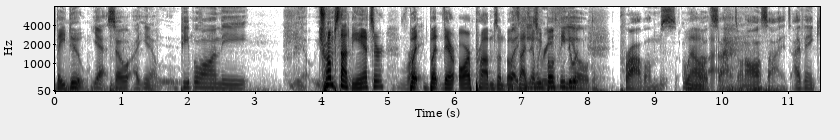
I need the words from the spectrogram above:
They do. Yeah. So uh, you know, people on the, you know, Trump's not the answer, Right. but but there are problems on both but sides, and we both need to. problems on Well, both sides, on all sides. I think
